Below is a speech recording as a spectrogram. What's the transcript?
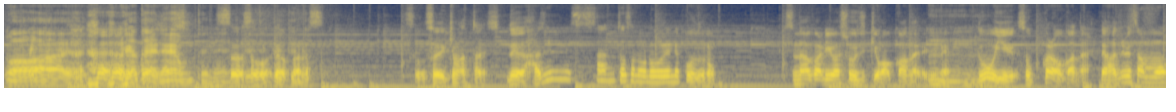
わあありがたいね 本当にね。そうそうだからそうそれで決まったんです。ではじめさんとそのローレンレコードのつながりは正直わかんないんだけどね、うんうんどういうそこからわかんない。ではじめさんもは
